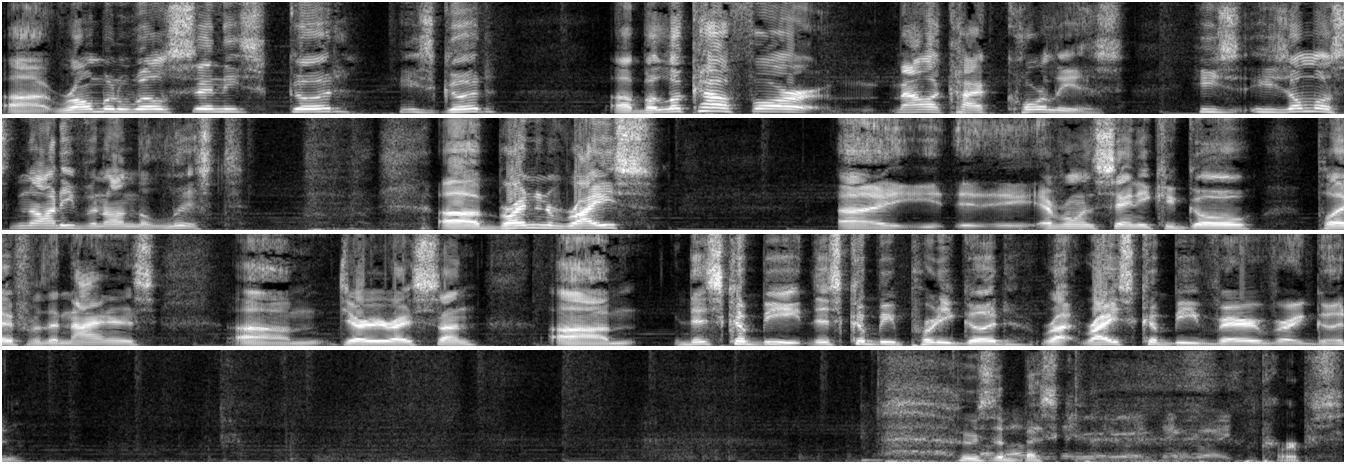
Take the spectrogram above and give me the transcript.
Uh, Roman Wilson, he's good. He's good. Uh, but look how far Malachi Corley is. He's he's almost not even on the list. Uh, Brenden Rice, uh, everyone's saying he could go play for the Niners. Um, Jerry Rice's son. Um, this could be this could be pretty good. Rice could be very very good. Who's the best? Too, I think, Perps.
